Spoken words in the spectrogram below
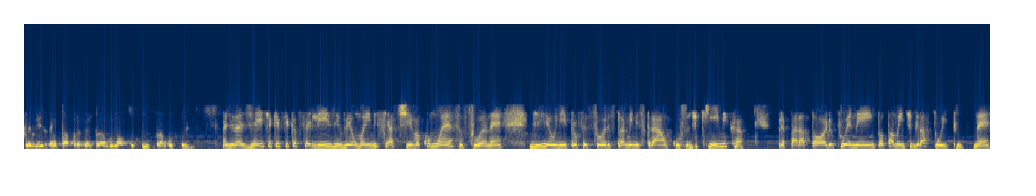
feliz em estar apresentando o nosso curso para vocês. Imagina, a gente que fica feliz em ver uma iniciativa como essa sua, né? De reunir professores para ministrar um curso de Química preparatório para o Enem totalmente gratuito, né?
